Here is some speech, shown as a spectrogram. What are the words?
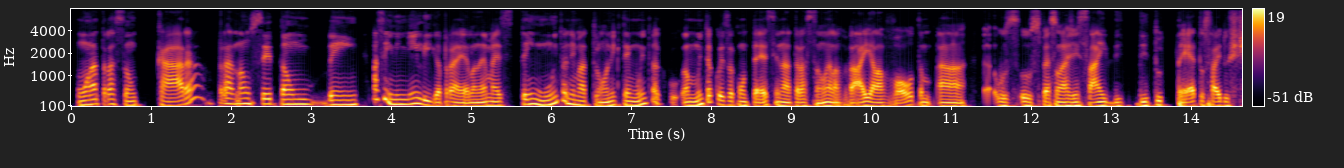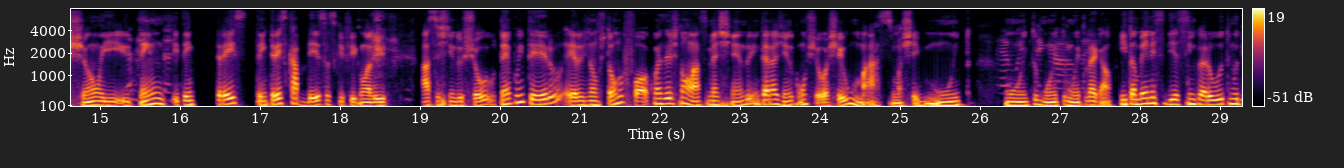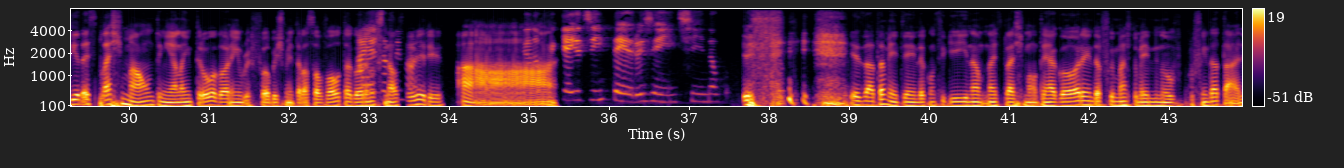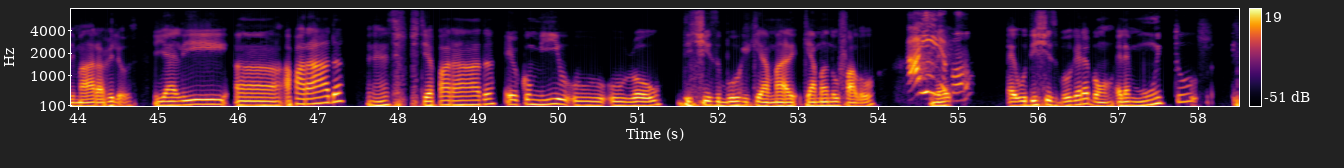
uma atração cara para não ser tão bem. Assim, ninguém liga para ela, né? Mas tem muito animatronic, tem muita, muita coisa acontece na atração. Ela vai, ela volta, a, os, os personagens saem de, de- do teto, saem do chão e, e tem, e tem três, tem três cabeças que ficam ali assistindo o show o tempo inteiro. Eles não estão no foco, mas eles estão lá se mexendo e interagindo com o show. Achei o máximo, achei muito muito, muito, muito né? legal. E também nesse dia 5 era o último dia da Splash Mountain. Ela entrou agora em refurbishment, ela só volta agora Ah, no final de fevereiro. Eu não Ah! fiquei o dia inteiro, gente. Não... Exatamente, ainda consegui ir na, na Splash Mountain agora, ainda fui mais também de novo pro fim da tarde, maravilhoso. E ali, ah, a parada, né, assisti a parada, eu comi o, o, roll de cheeseburger que a, Mari- que a Manu falou. E aí, Né? é bom? É, o de cheeseburger é bom. Ele é muito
